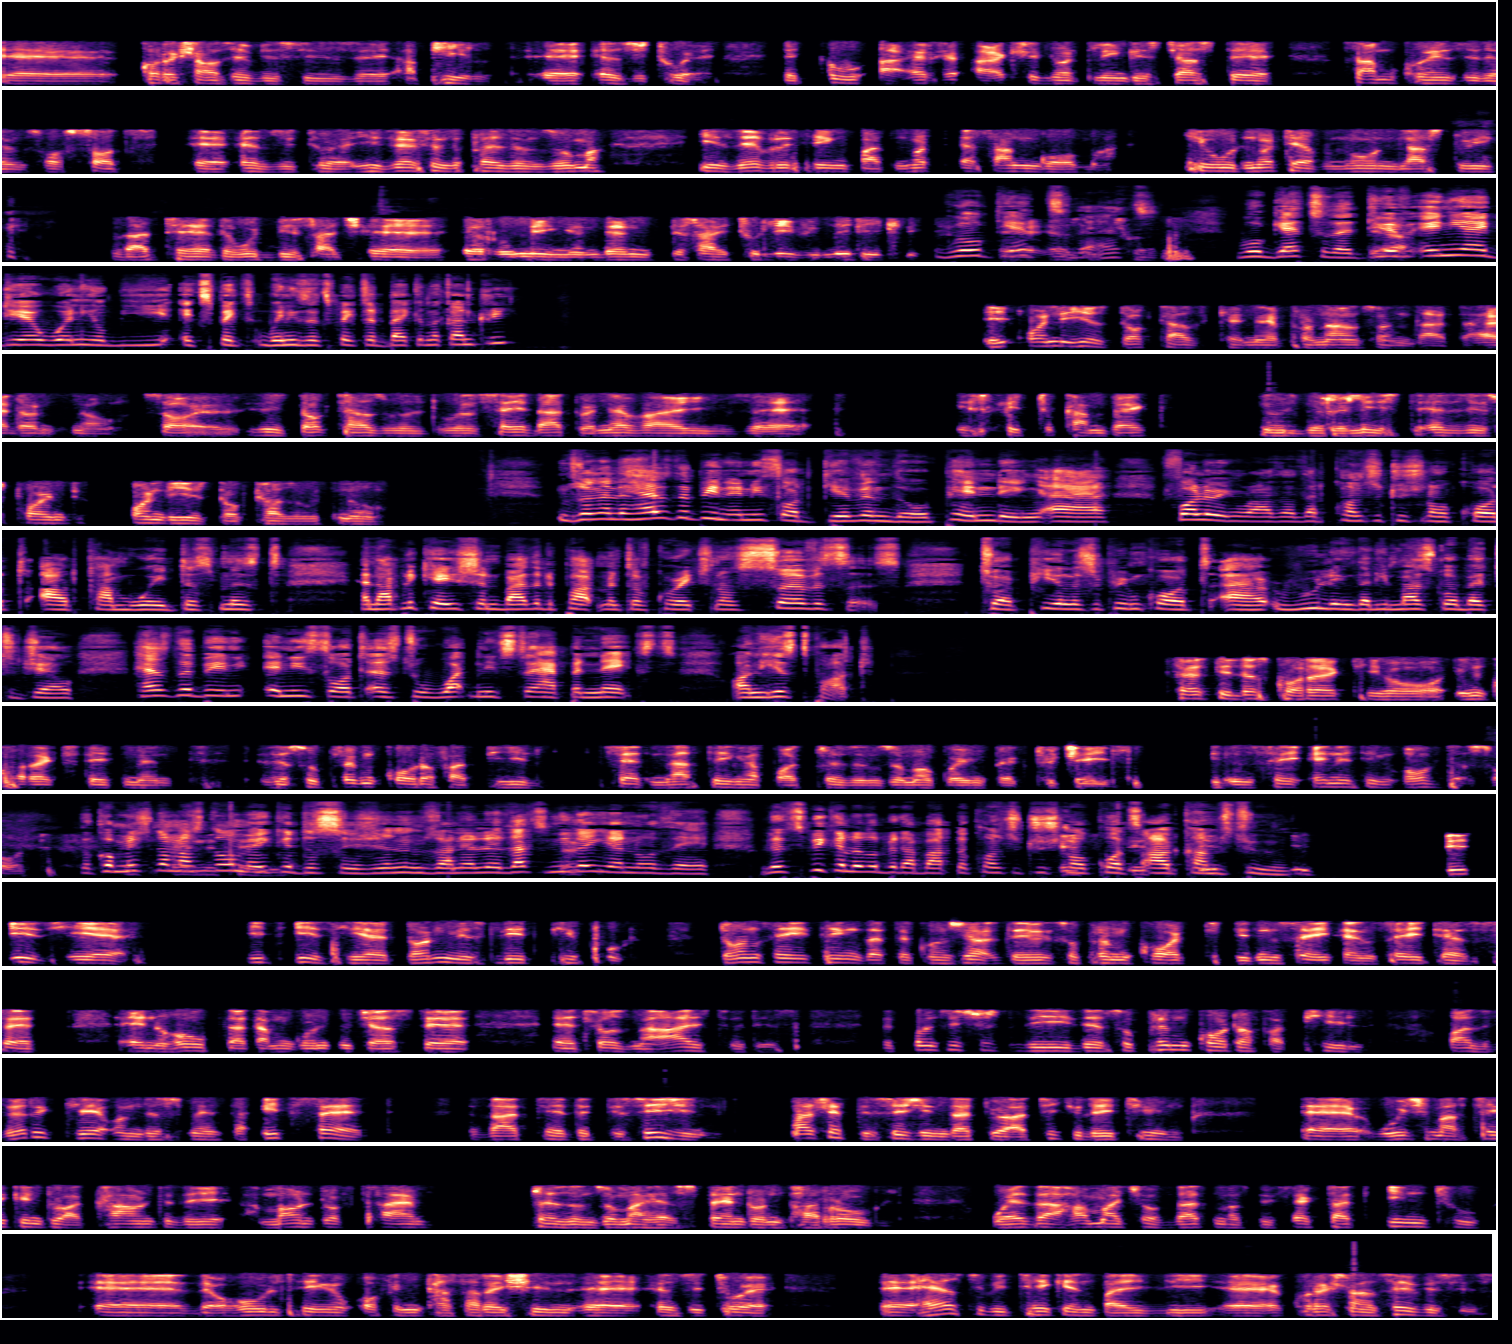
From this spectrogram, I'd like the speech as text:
uh, correctional services uh, appeal, uh, as it were. The two are actually not linked. It's just uh, some coincidence of sorts, uh, as it were. His Excellency President Zuma is everything but not a sangoma. He would not have known last week that uh, there would be such a, a, ruling and then decide to leave immediately. We'll get to that. We'll get to that. Do yeah. you have any idea when he'll be expect when he's expected back in the country? Only his doctors can uh, pronounce on that. I don't know. So uh, his doctors will will say that whenever he's uh, is fit to come back, he will be released. At this point, only his doctors would know. Mzwanele, has there been any thought given, though, pending, uh, following rather that constitutional court outcome where it dismissed an application by the Department of Correctional Services to appeal a Supreme Court uh, ruling that he must go back to jail? Has there been any thought as to what needs to happen next on his part? Firstly, let's correct your incorrect statement. The Supreme Court of Appeal said nothing about President Zuma going back to jail. It didn't say anything of the sort. The commissioner must still make a decision, Mzwanele. That's neither here nor there. Let's speak a little bit about the Constitutional it, Court's it, outcomes it, too. it is here. It is here. Don't mislead people. Don't say things that the, the Supreme Court didn't say and say it has said and hope that I'm going to just uh, uh, close my eyes to this the the, the Supreme Court of Appeal was very clear on this matter. It said that uh, the decision, such a decision that you're articulating, uh, which must take into account the amount of time President Zuma has spent on parole, whether how much of that must be factored into uh, the whole thing of incarceration, uh, as it were, has to be taken by the uh, correctional services.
